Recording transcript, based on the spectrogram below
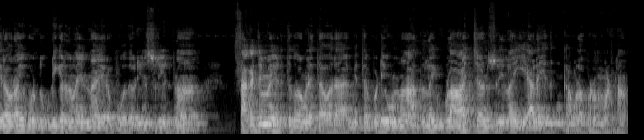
இருபது ரூபாய்க்கு போட்டு குடிக்கிறதுனால என்ன ஆகிட போகுது அப்படின்னு சொல்லிட்டு தான் சகஜமாக எடுத்துக்குவாங்களே தவிர மித்தபடி ஒன்றும் அதில் இவ்வளோ ஆச்சான்னு சொல்லிலாம் ஏழை எதுக்கும் கவலைப்பட மாட்டான்.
